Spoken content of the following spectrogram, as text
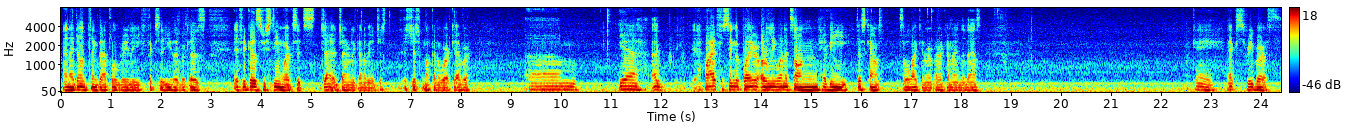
And I don't think that'll really fix it either because if it goes through Steamworks, it's ge generally going to be just it's just not going to work ever. Um, yeah, I buy it for single player only when it's on heavy discount. That's all I can re recommend of that. Okay, X Rebirth,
